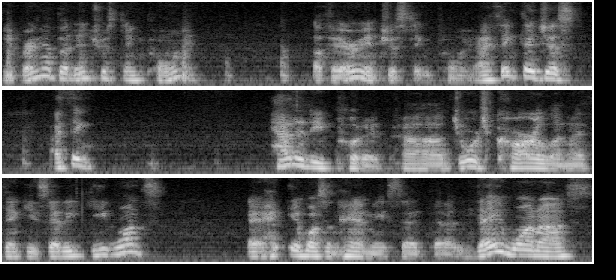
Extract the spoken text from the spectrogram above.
you bring up an interesting point, a very interesting point. I think they just, I think, how did he put it? Uh, George Carlin, I think he said he, he wants, it wasn't him, he said, uh, they want us,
